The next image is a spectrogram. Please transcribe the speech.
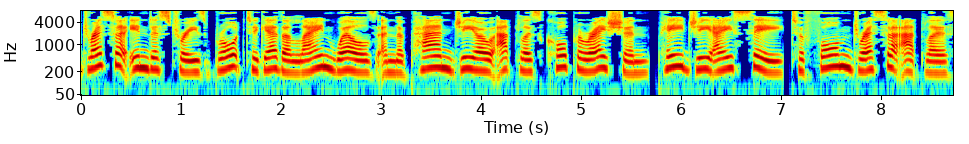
Dresser Industries brought together Lane Wells and the Pan Geo Atlas Corporation to form Dresser Atlas.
